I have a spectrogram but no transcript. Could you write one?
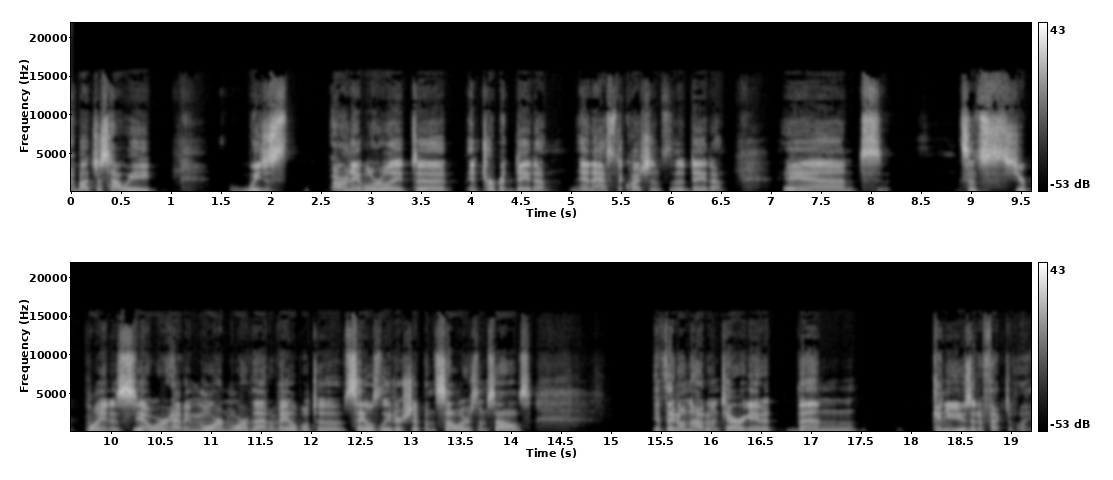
about just how we we just are unable really to interpret data and ask the questions of the data. And since your point is, you know, we're having more and more of that available to sales leadership and sellers themselves. If they don't know how to interrogate it, then can you use it effectively?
